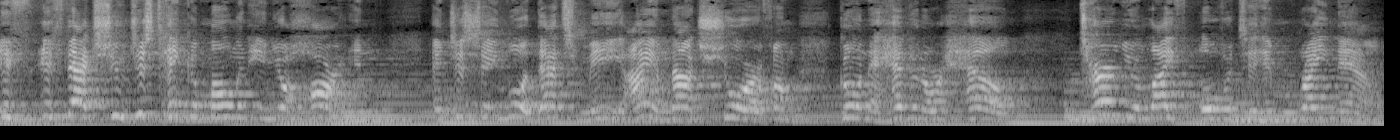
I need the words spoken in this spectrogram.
If, if that's you, just take a moment in your heart and, and just say, Lord, that's me. I am not sure if I'm going to heaven or hell. Turn your life over to Him right now.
